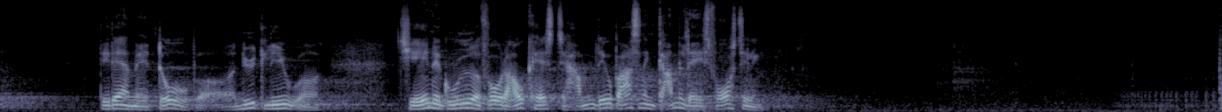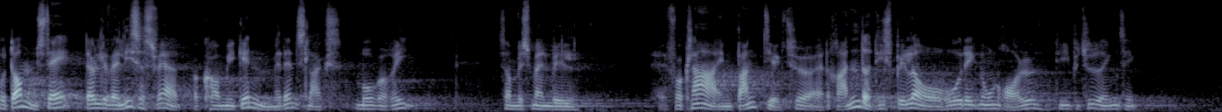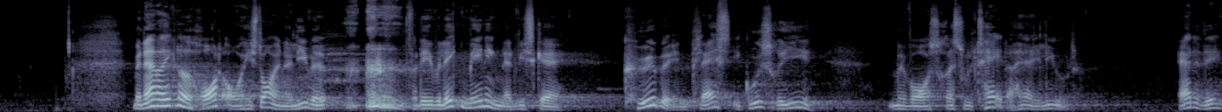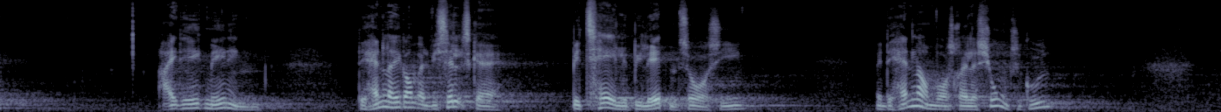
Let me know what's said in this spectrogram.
Det der med dåb og nyt liv og tjene Gud og få et afkast til ham, det er jo bare sådan en gammeldags forestilling. På dommens dag, der vil det være lige så svært at komme igennem med den slags mukkeri, som hvis man vil forklare en bankdirektør, at renter, de spiller overhovedet ikke nogen rolle. De betyder ingenting. Men er der ikke noget hårdt over historien alligevel? For det er vel ikke meningen, at vi skal købe en plads i Guds rige med vores resultater her i livet. Er det det? Nej, det er ikke meningen. Det handler ikke om, at vi selv skal betale billetten, så at sige. Men det handler om vores relation til Gud.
